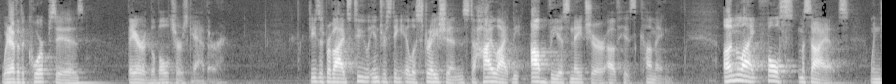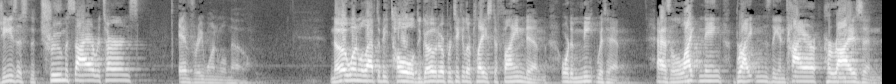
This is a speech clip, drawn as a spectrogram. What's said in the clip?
Wherever the corpse is, there the vultures gather. Jesus provides two interesting illustrations to highlight the obvious nature of his coming. Unlike false messiahs, when Jesus, the true Messiah, returns, everyone will know. No one will have to be told to go to a particular place to find him or to meet with him. As lightning brightens the entire horizon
